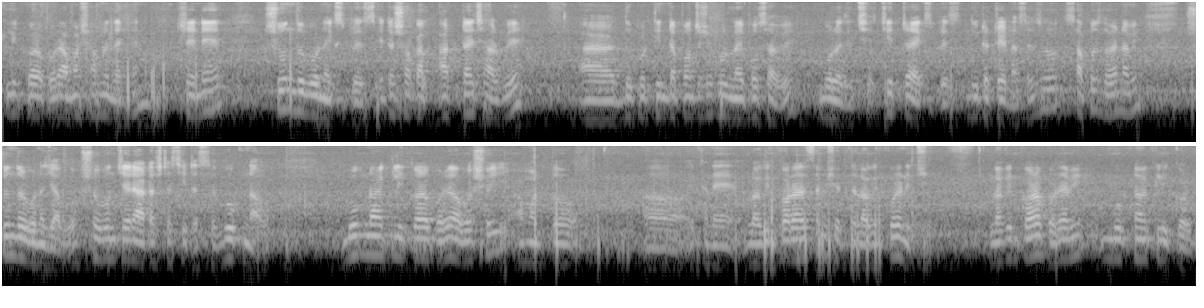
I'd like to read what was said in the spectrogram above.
ক্লিক করার পরে আমার সামনে দেখেন, ট্রেনের সুন্দরবন এক্সপ্রেস এটা সকাল আটটায় ছাড়বে আর দুপুর তিনটা পঞ্চাশে খুলনায় পৌঁছাবে বলে দিচ্ছে, চিত্রা এক্সপ্রেস দুইটা ট্রেন আছে। সো সাপোজ ধরেন আমি সুন্দরবনে যাব, শোভন চেয়ারে আঠাশটা সিট আছে বুক নাও বুক নাও ক্লিক করার পরে অবশ্যই আমার তো এখানে লগ ইন করা আছে, আমি সেটাতে লগ ইন করে নিচ্ছি। লগ ইন করার পরে আমি বুক নাও ক্লিক করব।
